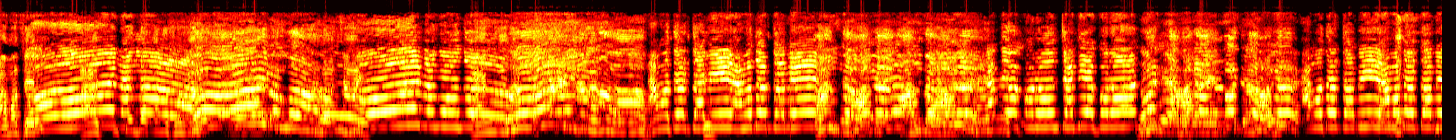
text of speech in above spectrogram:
আমাদের আমাদের দাবি আমাদের দাবি! জাতীয়করণ জাতীয়করণ! আমাদের দাবি আমাদের দাবি!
